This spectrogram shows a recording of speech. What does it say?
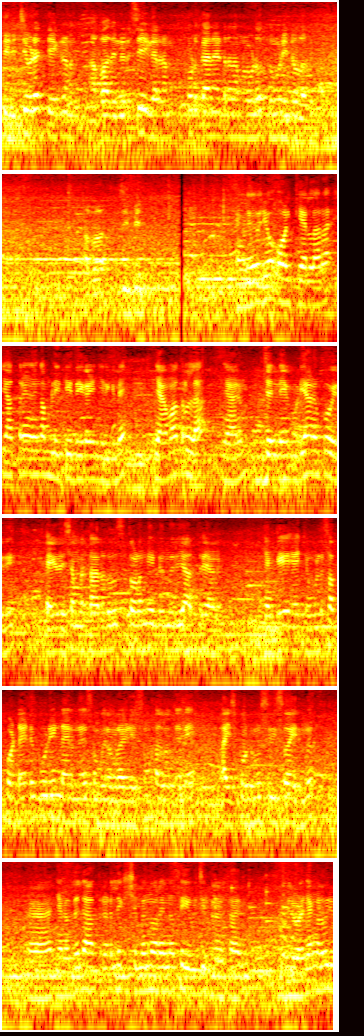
തിരിച്ചിവിടെ എത്തിയേക്കാണ്. അപ്പൊ അതിനൊരു സ്വീകരണം കൊടുക്കാനായിട്ടാണ് നമ്മളിവിടെ ഒത്തുകൂടിയിട്ടുള്ളത്. അപ്പൊ ജിബിൻ ഒരു ഓൾ കേരള യാത്രയാണ് കംപ്ലീറ്റ് ചെയ്ത് കഴിഞ്ഞിരിക്കുന്നത് ഞാൻ മാത്രമല്ല ഞാനും ചെന്നൈ കൂടിയാണ് പോയത്. ഏകദേശം അമ്പത്താറ് ദിവസത്തോളം നീണ്ടുന്ന ഒരു യാത്രയാണ്. ഞങ്ങൾക്ക് ഏറ്റവും കൂടുതൽ സപ്പോർട്ടായിട്ട് കൂടി ഉണ്ടായിരുന്നത് സമ്പൂർണ റൈഡേഴ്സും അതുപോലെ തന്നെ ഹൈസ്പോർട്ടും സീസും ആയിരുന്നു. ഞങ്ങളുടെ യാത്രയുടെ ലക്ഷ്യം എന്ന് പറയുന്ന സേവ് ചിൽഡ്രൻസ് ആയിരുന്നു. ഇതിലൂടെ ഞങ്ങൾ ഒരു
